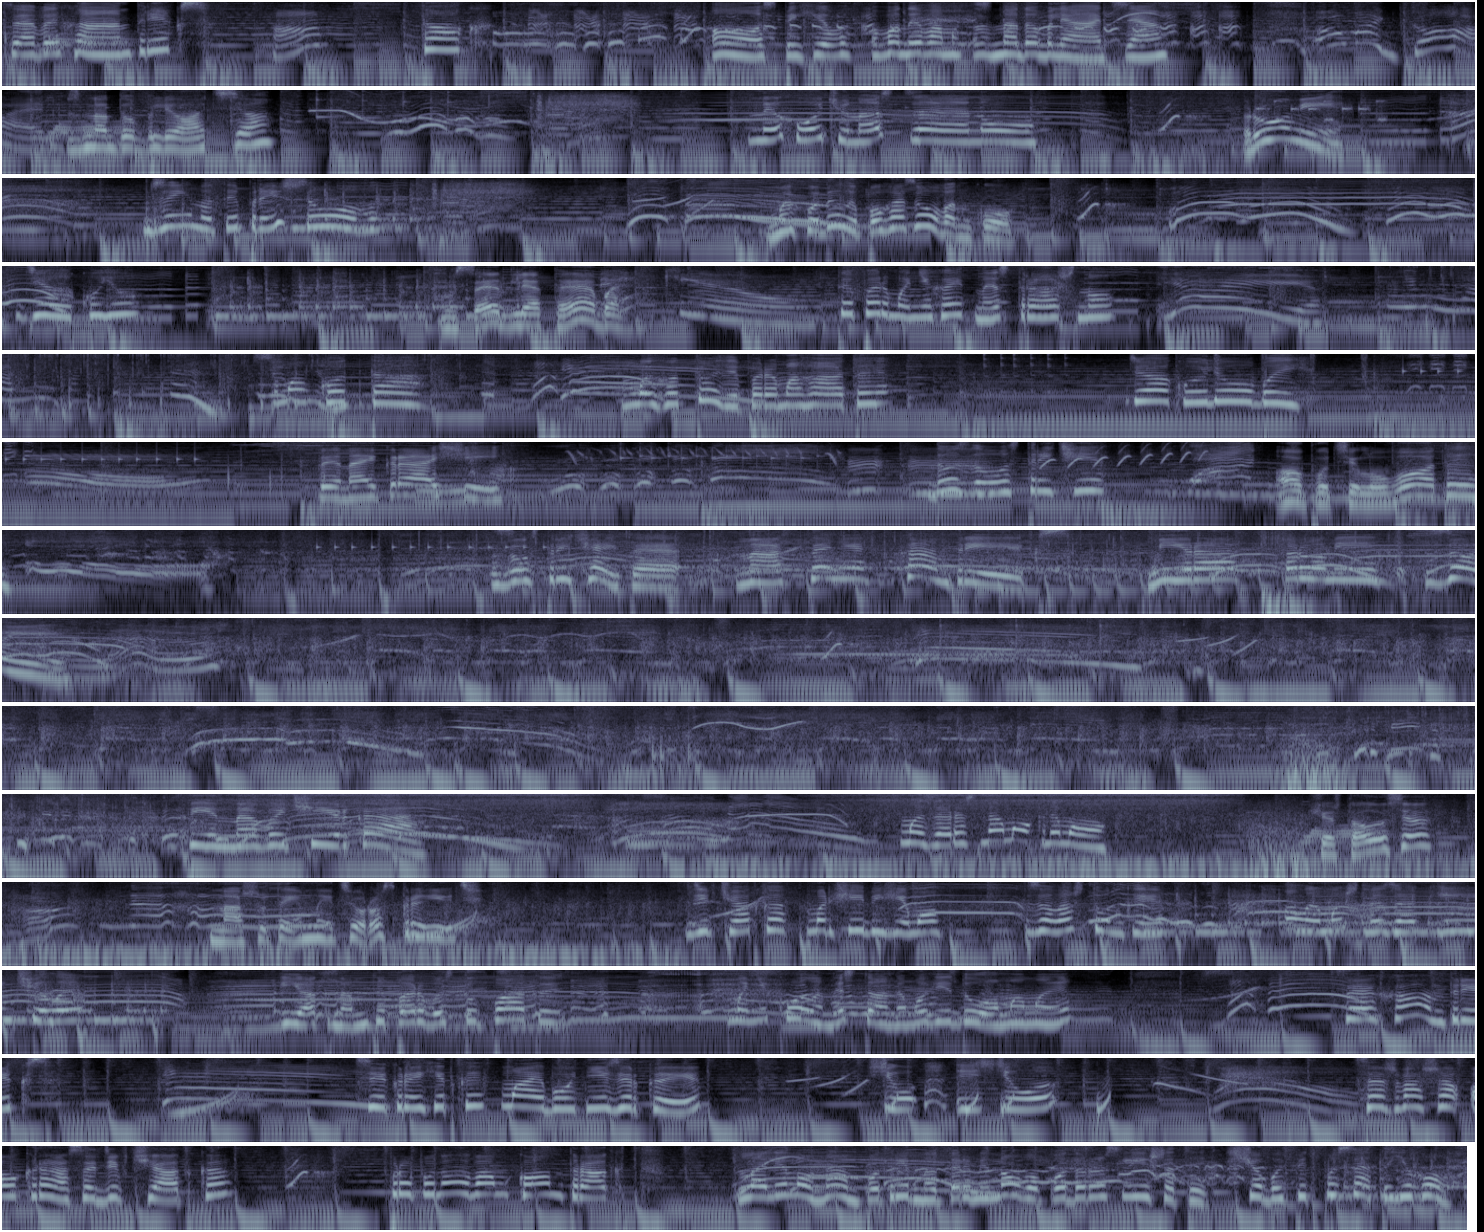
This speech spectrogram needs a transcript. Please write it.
Це ви Хантрікс? Так. Успіхів, вони вам знадобляться. Знадобляться. Не хочу на сцену. Румі! Джино, ти прийшов. Ми ходили по газованку. Дякую. Все для тебе. Тепер мені геть не страшно. Смакота. Ми готові перемагати. Дякую, любий. Ти найкращий. До зустрічі. А поцілувати. Зустрічайте на сцені Хантрікс. Міра, Румі, Зої. Вечірка. Ми зараз намокнемо. Що сталося? Нашу таємницю розкриють. Дівчатка, мерщій біжімо. За лаштунки. Але ми ж не закінчили. Як нам тепер виступати? Ми ніколи не станемо відомими. Це Хантрікс. Ці крихітки майбутні зірки. Що? І що? Це ж ваша окраса, дівчатка. Пропоную вам контракт. Лалілу, нам потрібно терміново подорослішати, щоб підписати його.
